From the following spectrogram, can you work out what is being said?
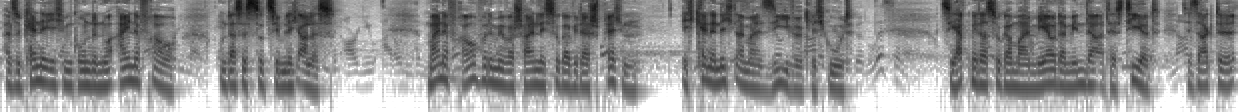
also kenne ich im Grunde nur eine Frau, und das ist so ziemlich alles. Meine Frau würde mir wahrscheinlich sogar widersprechen. Ich kenne nicht einmal sie wirklich gut. Sie hat mir das sogar mal mehr oder minder attestiert. Sie sagte,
